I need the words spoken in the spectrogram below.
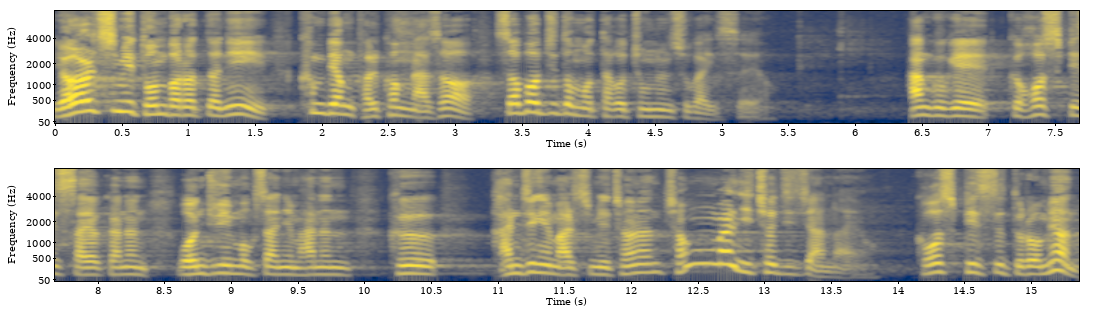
열심히 돈 벌었더니 큰 병 덜컥 나서 써보지도 못하고 죽는 수가 있어요. 한국의 그 호스피스 사역하는 원주인 목사님 하는 그 간증의 말씀이 저는 정말 잊혀지지 않아요. 그 호스피스 들어오면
